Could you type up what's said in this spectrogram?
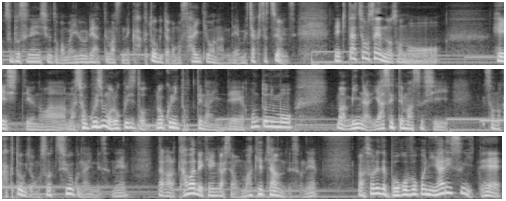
潰す練習とかいろいろやってますんで格闘技とかも最強なんでめちゃくちゃ強いんです。で北朝鮮のその兵士っていうのは、まあ、食事もろくにとろくにとってないんで本当にもう、まあ、みんな痩せてますしその格闘技とかもそんな強くないんですよねだから束で喧嘩しても負けちゃうんですよね、まあ、それでボコボコにやりすぎて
